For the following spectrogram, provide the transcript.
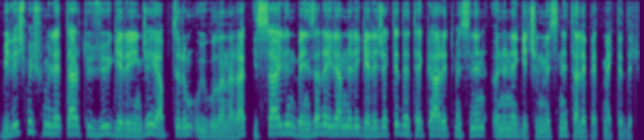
Birleşmiş Milletler tüzüğü gereğince yaptırım uygulanarak İsrail'in benzer eylemleri gelecekte de tekrar etmesinin önüne geçilmesini talep etmektedir.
